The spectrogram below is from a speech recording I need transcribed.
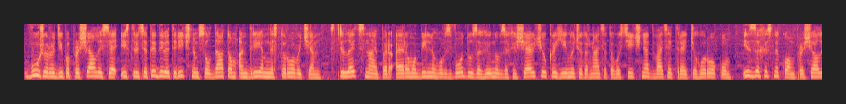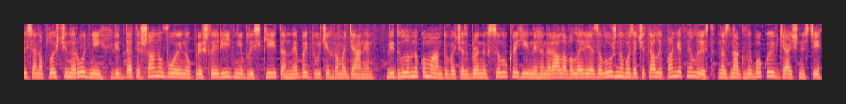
В Ужгороді попрощалися із 39-річним солдатом Андрієм Несторовичем. Стрілець-снайпер аеромобільного взводу загинув, захищаючи Україну 14 січня 23-го року. Із захисником прощалися на площі Народній. Віддати шану воїну прийшли рідні, близькі та небайдужі громадяни. Від головнокомандувача збройних сил України генерала Валерія Залужного зачитали пам'ятний лист на знак глибокої вдячності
